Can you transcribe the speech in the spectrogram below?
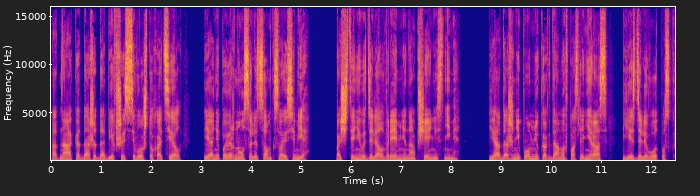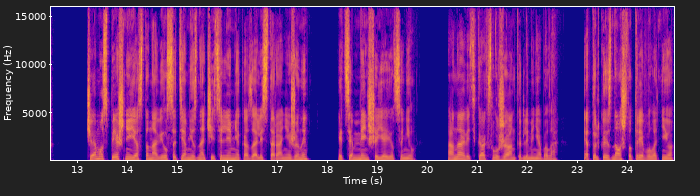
Однако, даже добившись всего, что хотел, я не повернулся лицом к своей семье. Почти не выделял времени на общение с ними. Я даже не помню, когда мы в последний раз ездили в отпуск. Чем успешнее я становился, тем незначительнее мне казались старания жены, и тем меньше я ее ценил. Она ведь как служанка для меня была. Я только и знал, что требовал от нее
